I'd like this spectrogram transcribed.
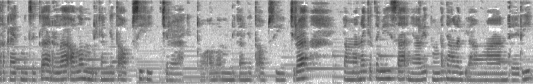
terkait mencegah adalah Allah memberikan kita opsi hijrah gitu. Allah memberikan kita opsi hijrah yang mana kita bisa nyari tempat yang lebih aman dari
